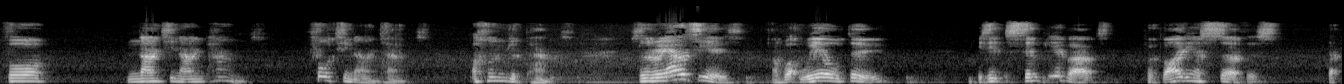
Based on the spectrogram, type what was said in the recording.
for 99 pounds. £49, £100. So the reality is, and what we all do, is it's simply about providing a surface that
